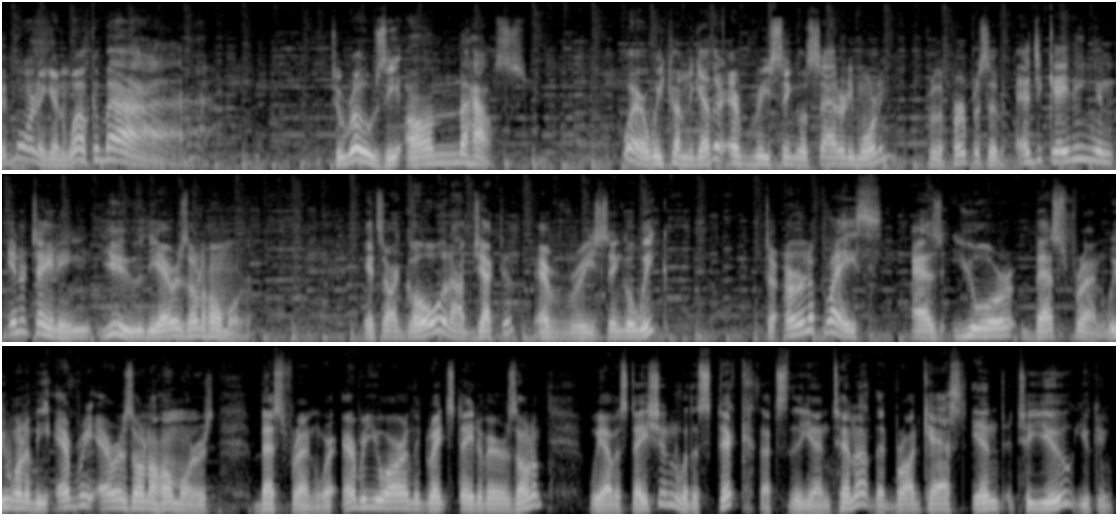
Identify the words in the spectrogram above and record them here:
Good morning and welcome back to Rosie on the House, where we come together every single Saturday morning for the purpose of educating and entertaining you, the Arizona homeowner. It's our goal and objective every single week to earn a place as your best friend. We want to be every Arizona homeowner's best friend. Wherever you are in the great state of Arizona, we have a station with a stick. That's the antenna that broadcasts into you. You can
